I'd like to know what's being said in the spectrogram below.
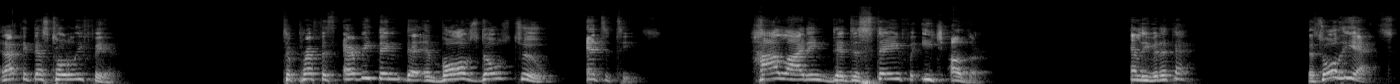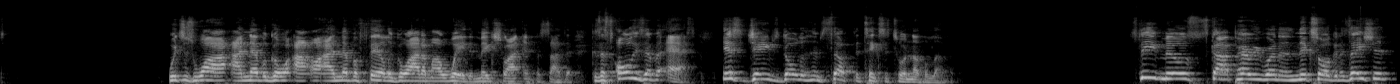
And I think that's totally fair to preface everything that involves those two entities, highlighting their disdain for each other, and leave it at that. That's all he asked. Which is why I never go, I, I never fail to go out of my way to make sure I emphasize that. Because that's all he's ever asked. It's James Dolan himself that takes it to another level. Steve Mills, Scott Perry running the Knicks organization.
